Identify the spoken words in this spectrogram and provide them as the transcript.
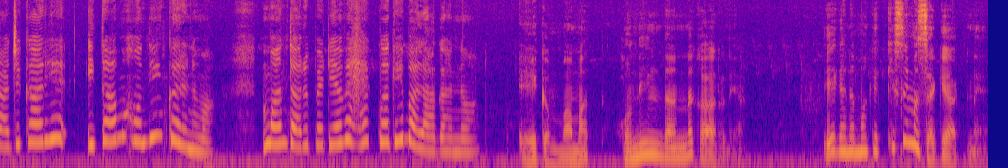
රාජකාරිය ඉතාම හොඳින් කරනවා. මන් දරු පැටියව හැක් වගේ බලාගන්නවා ඒක මමත් හොඳින් දන්න කාරණයක්. ඒ ගැන මගේ කිසිම සැකයක් නෑ.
